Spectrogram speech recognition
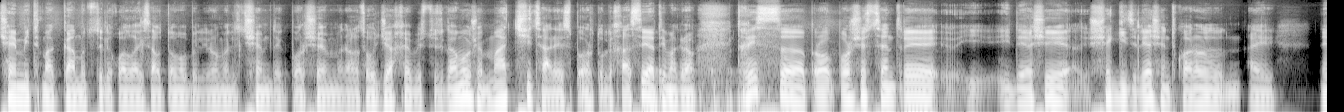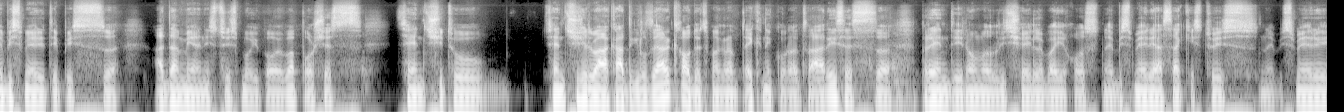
ჩემით მაგ გამოცდილი ყველა ის ავტომობილი რომელიც შემდეგ Porsche-მ რაღაც ოჯახებისთვის გამოუშვა მათშიც არის სპორტული ხასიათი მაგრამ დღეს Porsche-ის ცენტრი იდეაში შეგიძლია შენ თქვა რომ აი ნებისმიერი ტიპის ადამიანისთვის მოიპოვება Porsche-ის ცენტრში თუ ცენტრში შეიძლება აქ ადგილზე არ ყავდეთ, მაგრამ ტექნიკურად არის ეს ბრენდი, რომელიც შეიძლება იყოს ნებისმიერი ასაკისთვის, ნებისმიერი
